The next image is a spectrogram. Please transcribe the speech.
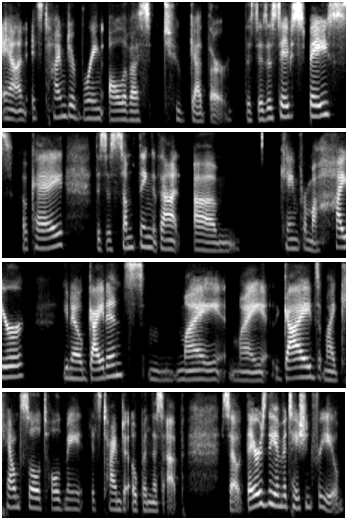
And it's time to bring all of us together. This is a safe space. Okay. This is something that, um, came from a higher you know guidance. My my guides my counsel told me it's time to open this up. So there's the invitation for you.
